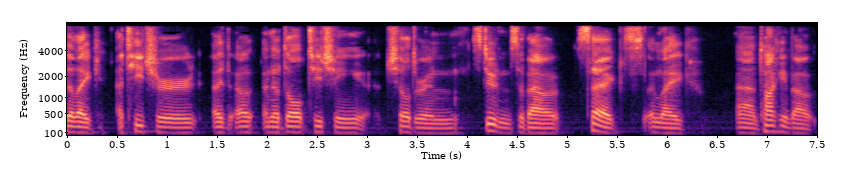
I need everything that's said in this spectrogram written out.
to like a teacher, a, a, an adult teaching children, students about sex and like uh, talking about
